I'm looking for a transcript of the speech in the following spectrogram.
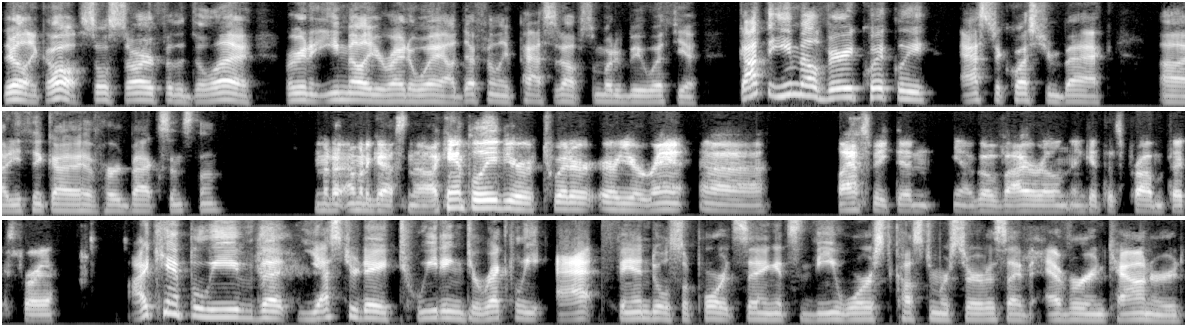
They're like, oh, so sorry for the delay. We're going to email you right away. I'll definitely pass it up. Somebody will be with you. Got the email very quickly, asked a question back. Uh, do you think I have heard back since then? I'm gonna, I'm gonna guess no. I can't believe your Twitter or your rant uh, last week didn't, you know, go viral and get this problem fixed for you. I can't believe that yesterday tweeting directly at FanDuel support saying it's the worst customer service I've ever encountered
